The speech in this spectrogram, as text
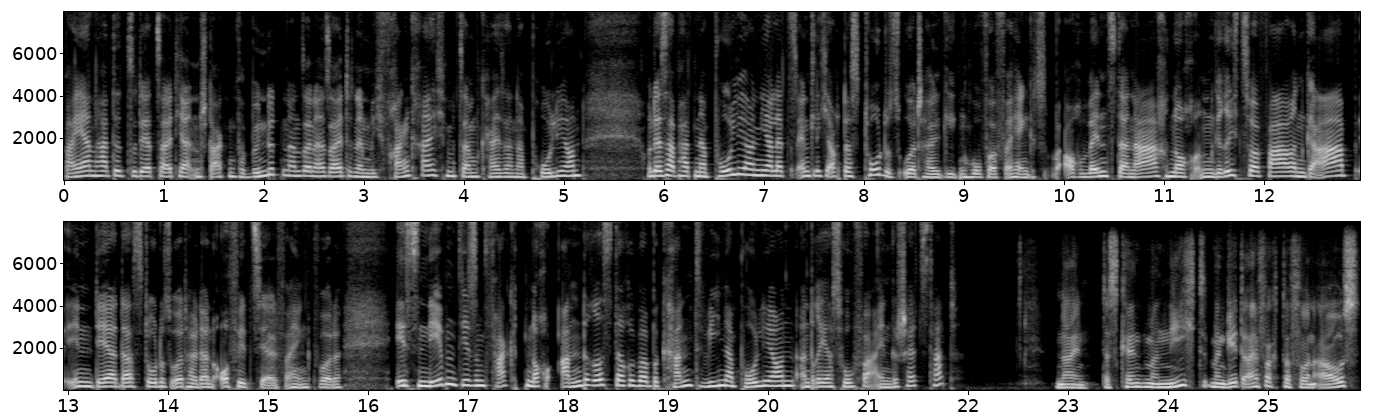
Bayern hatte zu der Zeit ja einen starken Verbündeten an seiner Seite, nämlich Frankreich mit seinem Kaiser Napoleon. Und deshalb hat Napoleon ja letztendlich auch das Todesurteil gegen Hofer verhängt, auch wenn es danach noch ein Gerichtsverfahren gab, in der das Todesurteil dann offiziell verhängt wurde. Ist neben diesem Fakt noch anderes darüber bekannt, wie Napoleon Andreas Hofer eingeschätzt hat? Nein, das kennt man nicht. Man geht einfach davon aus,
